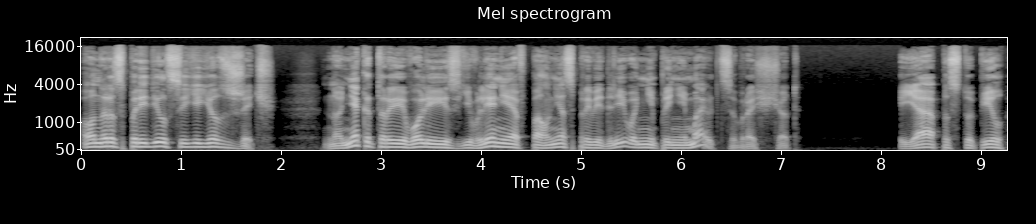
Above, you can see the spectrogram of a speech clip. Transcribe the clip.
Он распорядился ее сжечь, но некоторые волеизъявления вполне справедливо не принимаются в расчет. Я поступил,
